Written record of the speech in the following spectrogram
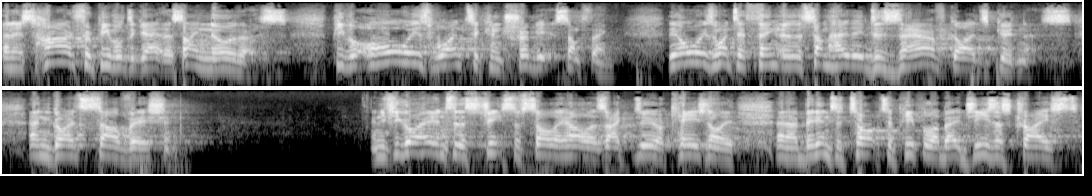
And it's hard for people to get this. I know this. People always want to contribute something. They always want to think that somehow they deserve God's goodness and God's salvation. And if you go out into the streets of Solihull, as I do occasionally, and I begin to talk to people about Jesus Christ,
